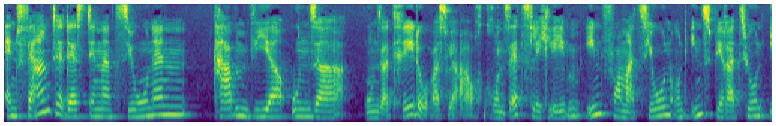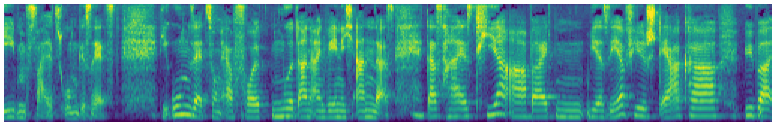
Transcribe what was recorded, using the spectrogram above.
entfernte Destinationen haben wir unser unser Credo, was wir auch grundsätzlich leben, Information und Inspiration ebenfalls umgesetzt. Die Umsetzung erfolgt nur dann ein wenig anders. Das heißt, hier arbeiten wir sehr viel stärker über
